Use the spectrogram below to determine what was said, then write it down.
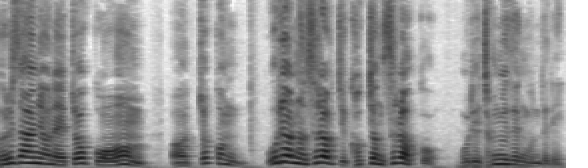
을사년에 조금 어 조금 우려는 스럽지 걱정스럽고 우리 정미생 분들이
